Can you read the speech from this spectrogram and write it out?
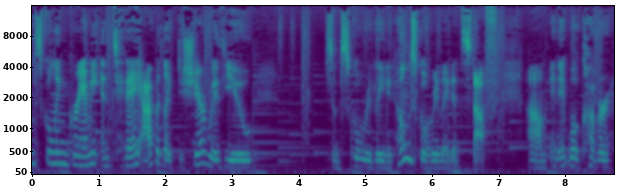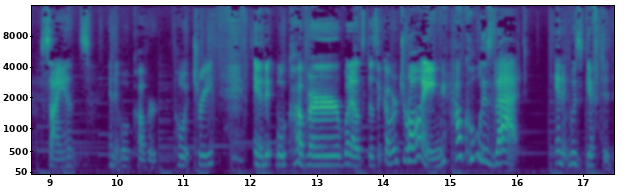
Homeschooling Grammy, and today I would like to share with you some school related, homeschool related stuff. Um, and it will cover science, and it will cover poetry, and it will cover, what else does it cover? Drawing. How cool is that? And it was gifted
